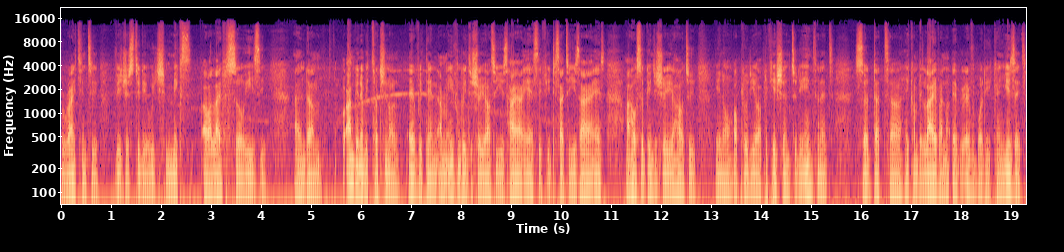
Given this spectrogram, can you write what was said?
right into Visual Studio which makes our life so easy. And um, I'm going to be touching on everything. I'm even going to show you how to use IIS if you decide to use IIS I'm also going to show you how to you know upload your application to the internet so that uh, it can be live and everybody can use it.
